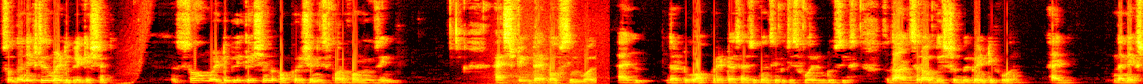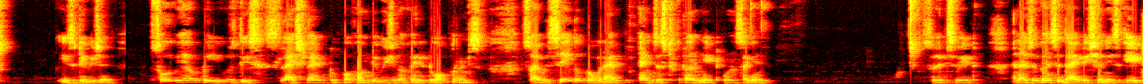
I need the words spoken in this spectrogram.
So the next is multiplication. So multiplication operation is performed using a string type of symbol and the two operators as you can see which is 4 into 6 so the answer of this should be 24 and the next is division so we have to use this slash line to perform division of any two operands. So I will save the program and just run it once again. So let's wait. And as you can see the addition is 8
